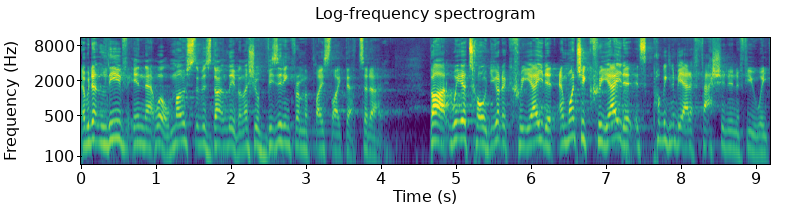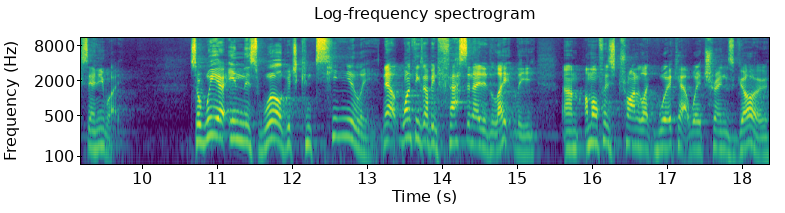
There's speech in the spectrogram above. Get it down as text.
Now, we don't live in that world. Most of us don't live unless you're visiting from a place like that today. But we are told you've got to create it, and once you create it, it's probably going to be out of fashion in a few weeks anyway. So we are in this world which continually, now, one of the things I've been fascinated lately um, I'm often trying to like work out where trends go. And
